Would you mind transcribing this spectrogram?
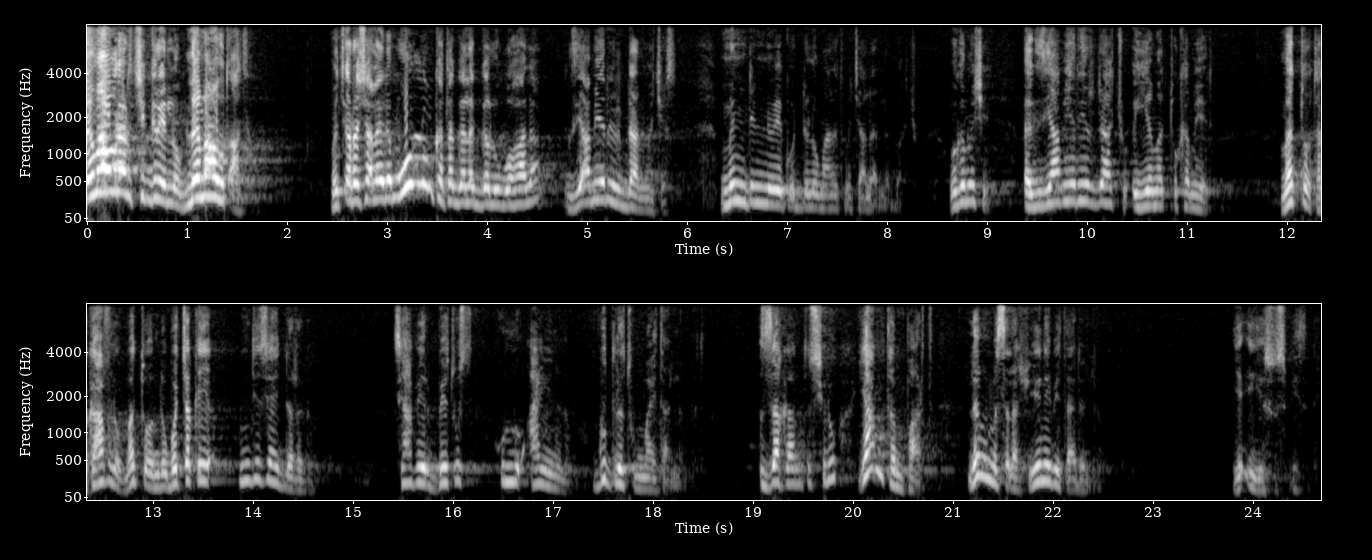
ለማውረድ ችግር የለውም። ለማውጣት። መጨረሻ ላይ ደግሞ ሁሉም ከተገለገሉ በኋላ እግዚአብሔር ይርዳን መቼስ። ምንድን ነው የጎደለው ማለት መቻል አለባቸው ወገኖቼ እግዚአብሔር ይርዳችሁ። እየመጡ ከመሄድ መጥቶ ተካፍሎ መጥቶ እንደ ቦጨቅ እንደዚህ አይደረግም። እግዚአብሔር ቤት ውስጥ ሁሉ አይን ነው ጉድለቱን ማየት አለበት። እዛ ጋር እንትን ሲሉ ያንተን part ለምን መሰላችሁ? የእኔ ቤት አይደለም የኢየሱስ ቤት ነው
